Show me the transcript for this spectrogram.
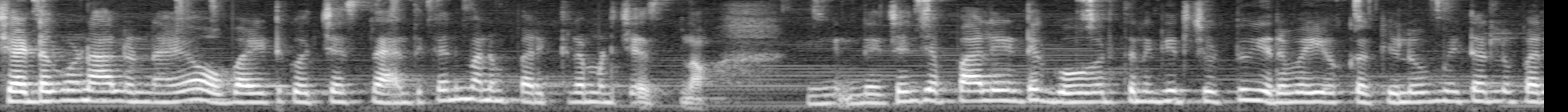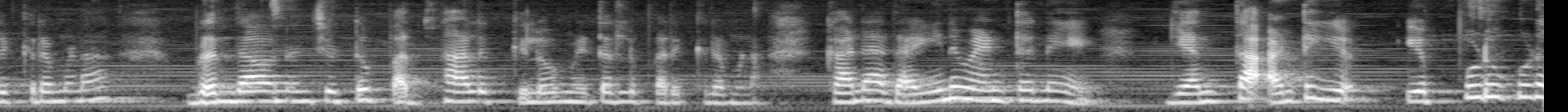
చెడ్డ గుణాలు ఉన్నాయో అవి బయటకు వచ్చేస్తాయి అందుకని మనం పరిక్రమణ చేస్తున్నాం. నిజం చెప్పాలి అంటే గోవర్ధనగిరి చుట్టూ ఇరవై ఒక్క కిలోమీటర్లు పరిక్రమణ బృందావనం చుట్టూ పద్నాలుగు కిలోమీటర్లు పరిక్రమణ. కానీ అది అయిన వెంటనే ఎంత అంటే ఎప్పుడు కూడా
